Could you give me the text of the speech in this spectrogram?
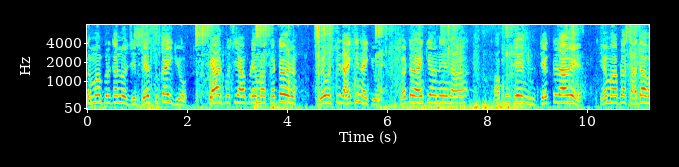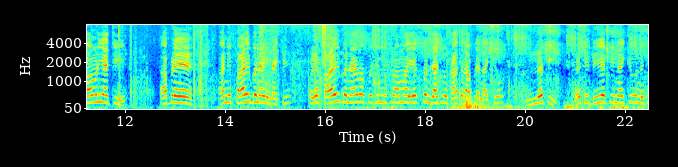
તમામ પ્રકારનો જે ભેજ સુકાઈ ગયો, ત્યાર પછી આપણે એમાં કટર વ્યવસ્થિત હાંકી નાખ્યું. કટર હાંકી અને એના આપણું જે ટ્રેક્ટર આવે, એમાં આપણા સાદા વાવણિયાથી આપણે આની પાળી બનાવી નાખી. અને પાળી બનાવ્યા પછી મિત્રો આમાં એક પણ જાતનું ખાતર આપણે નાખ્યું નથી. નથી ડીએપી નાખ્યું, નથી.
